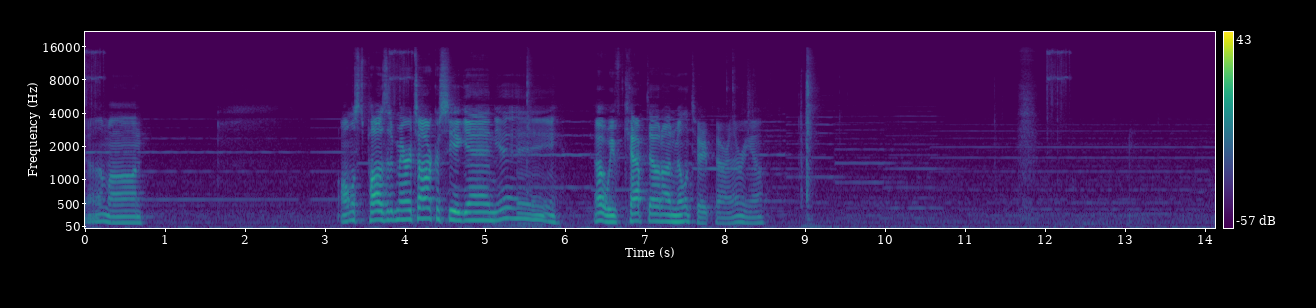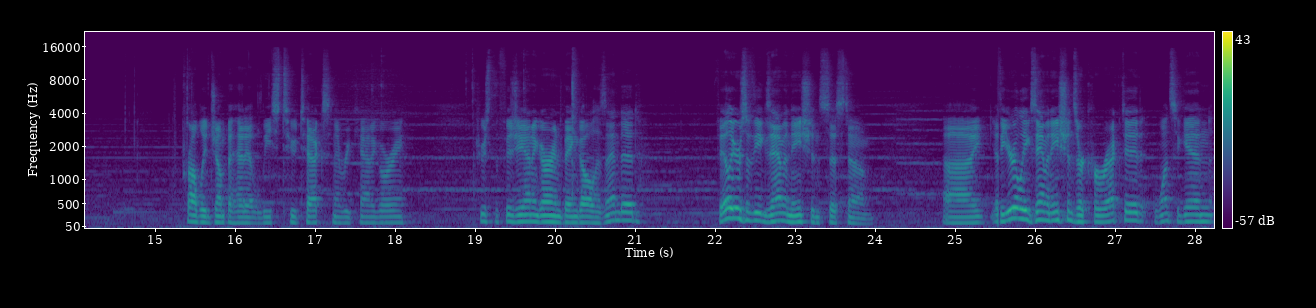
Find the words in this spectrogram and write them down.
Come on. Almost a positive meritocracy again. Yay. Oh, we've capped out on military power. There we go. Probably jump ahead at least two techs in every category. Truce the Vijayanagar in Bengal has ended. Failures of the examination system. Uh, if the yearly examinations are corrected, once again,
